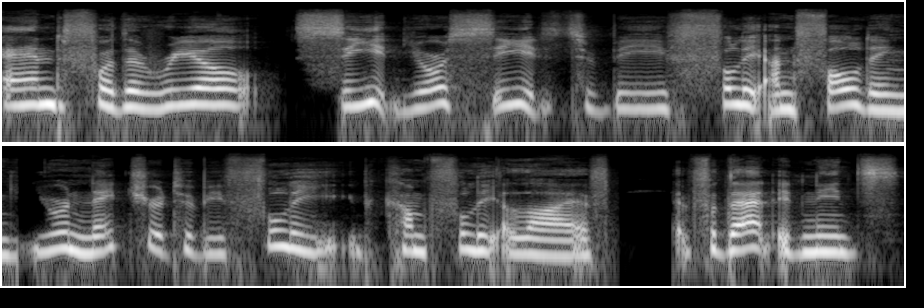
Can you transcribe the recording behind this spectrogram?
And for the real seed, your seed to be fully unfolding, your nature to be fully become fully alive. For that, it needs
